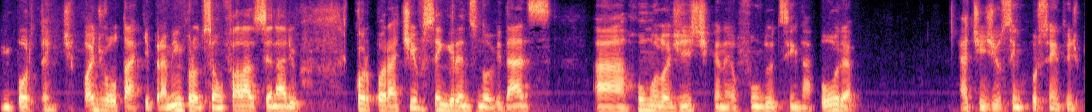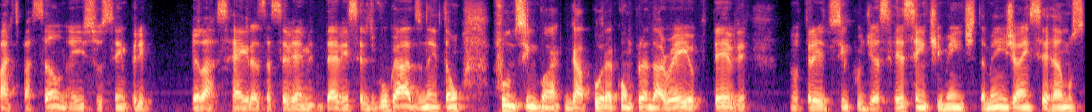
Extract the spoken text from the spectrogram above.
importante. Pode voltar aqui para mim, produção, falar do cenário corporativo, sem grandes novidades. A Rumo Logística, né, o fundo de Singapura, atingiu 5% de participação, né, isso sempre pelas regras da CVM devem ser divulgados, né, então fundo de Singapura comprando a Rail, que teve no trade de cinco dias recentemente também, já encerramos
